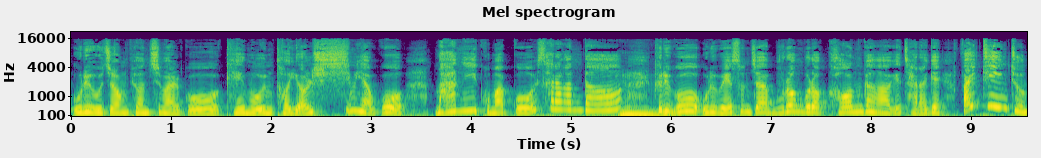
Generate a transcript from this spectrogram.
우리 우정 변치 말고 개 모임 더 열심히 하고 많이 고맙고 사랑한다. 음. 그리고 우리 외손자 무럭무럭 건강하게 자라게 파이팅 좀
